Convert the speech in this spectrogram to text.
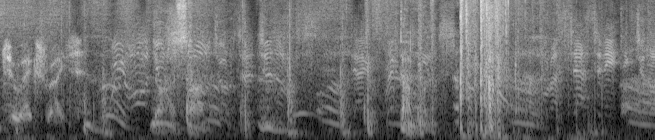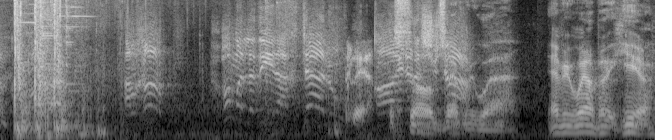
two X-rays. You're Hassan. Done with. Clear. Assaults everywhere. Everywhere but here.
